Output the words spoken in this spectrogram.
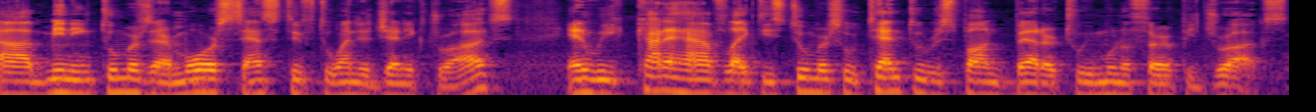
uh, meaning tumors that are more sensitive to angiogenic drugs. And we kind of have like these tumors who tend to respond better to immunotherapy drugs.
